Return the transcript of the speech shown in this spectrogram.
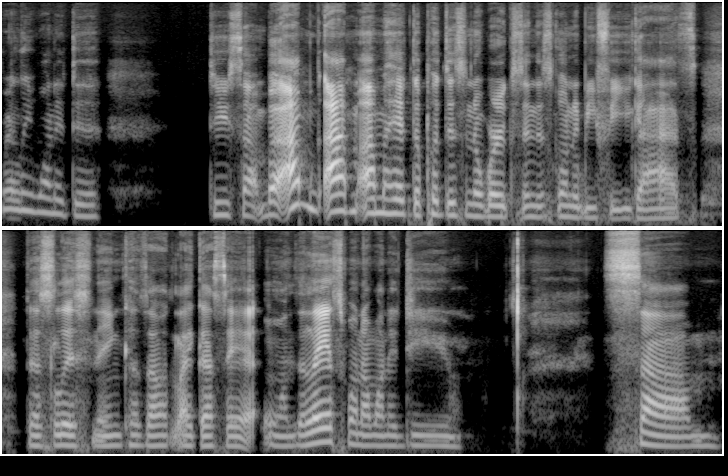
really wanted to do something. But I'm I'm I'm gonna have to put this in the works and it's gonna be for you guys that's listening because I like I said on the last one I want to do some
